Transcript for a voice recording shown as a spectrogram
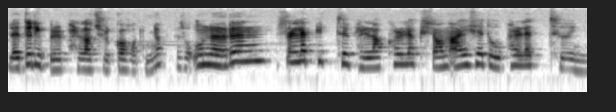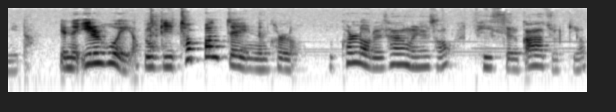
red lip을 발라줄 거거든요. 그래서 오늘은 셀레피트 Bella Collection Eyeshadow 팔레트입니다. 얘는 1호예요. 여기 첫 번째 있는 컬러 이 컬러를 사용을 해서 베이스를 깔아줄게요.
